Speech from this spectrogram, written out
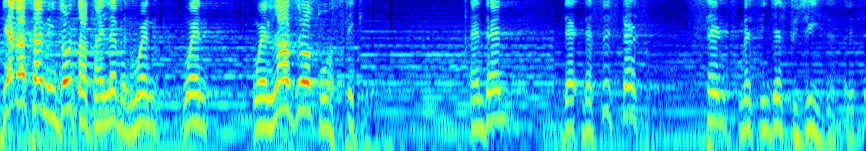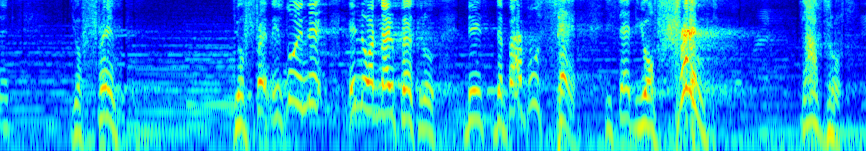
The other time in John chapter 11, when when when Lazarus was sick, and then the, the sisters sent messengers to Jesus and said, Your friend, your friend, it's not any, any ordinary person. They, the Bible said, He said, Your friend, Lazarus.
